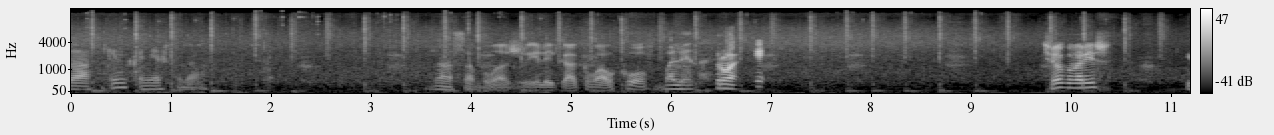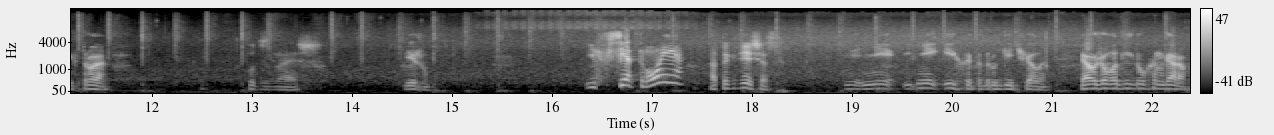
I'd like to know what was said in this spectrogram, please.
Да, скин, конечно, да. Нас обложили как волков, блин. Трое. Чё говоришь? Их трое. Откуда знаешь? Вижу. Их все трое? А ты где сейчас? Не, не, не их, это другие челы. Я уже возле двух ангаров.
